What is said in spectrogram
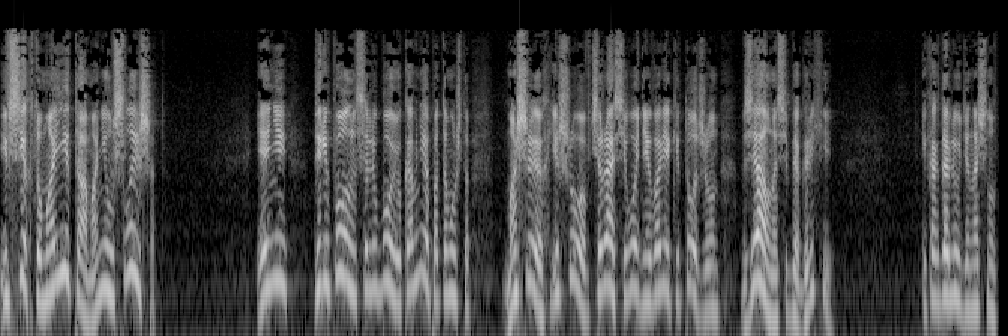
И все, кто мои там, они услышат. И они переполнятся любовью ко мне, потому что Машех, Иешуа, вчера, сегодня и вовеки тот же, он взял на себя грехи. И когда люди начнут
